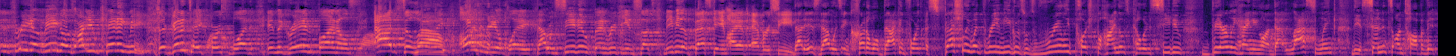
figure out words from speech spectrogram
And three amigos. Are you kidding me? They're going to take wow. first blood in the grand finals. Wow. Absolutely wow. unreal play. that was Cdew, Venruki, and Snutz. Maybe the best game I have ever seen. That is. That was incredible back and forth, especially when Three Amigos was really pushed behind those pillars. Cdew barely hanging on. That last link, the ascendance on top of it,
